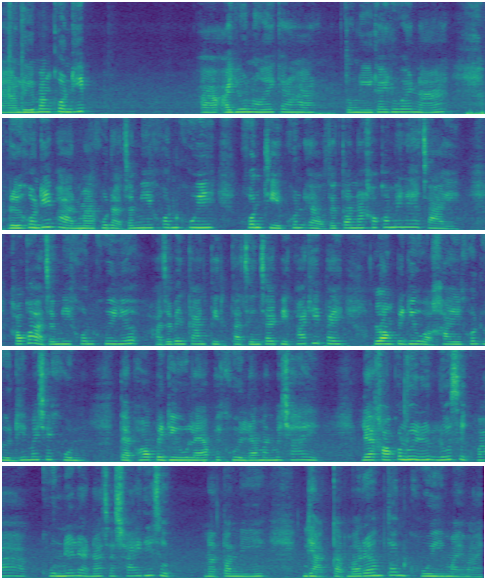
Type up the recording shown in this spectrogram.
นะคะหรือบางคนที่อาอายุน้อยกันนะคะ ตรงนี้ได้ด้วยนะ หรือคนที่ผ่านมาคุณอาจจะมีคนคุย คนจีบคนแอวแต่ตอนนั้นเขาก็ไม่แน่ใจ เขาก็อาจจะมีคนคุยเยอะ อาจจะเป็นการติดตัดสินใจผิดพลาดที่ไปลองไปดิวกับใครคนอื่นที่ไม่ใช่คุณ แต่พอไปดิวแล้วไปคุยแล้วมันไม่ใช่ และเขาก็รู้รู้สึกว่าคุณนี่แหละน่าจะใช่ที่สุดนะตอนนี้อยากกลับมาเริ่มต้นคุยใหม่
